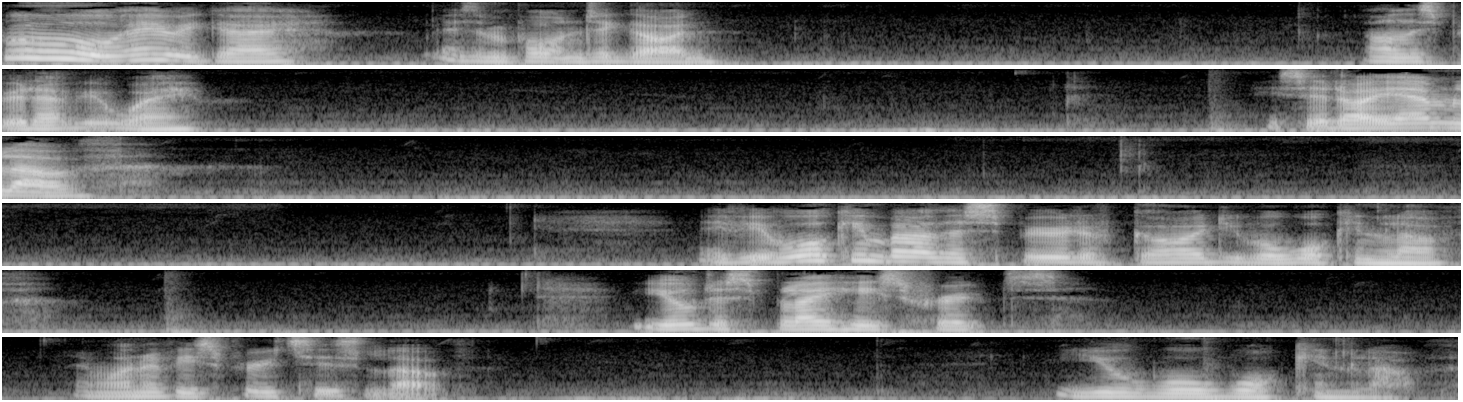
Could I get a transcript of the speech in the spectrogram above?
Oh, here we go. It's important to God. Holy Spirit, have your way. He said, I am love. If you're walking by the Spirit of God, you will walk in love. You'll display His fruits. And one of His fruits is love. You will walk in love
